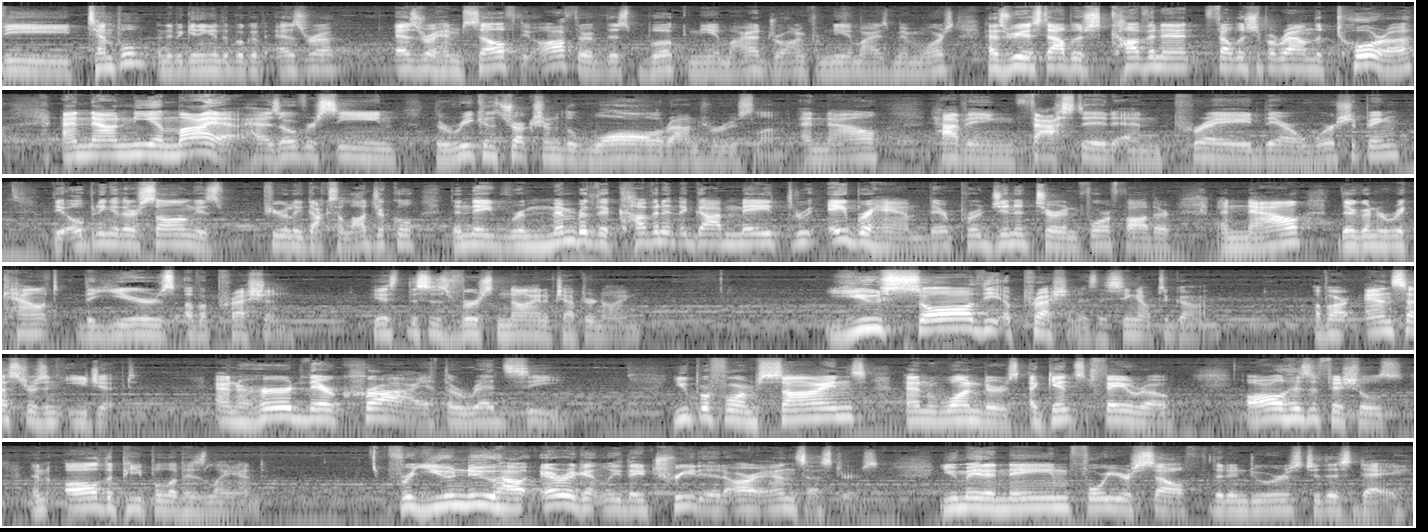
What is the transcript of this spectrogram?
the temple in the beginning of the book of Ezra. Ezra himself, the author of this book, Nehemiah, drawing from Nehemiah's memoirs, has reestablished covenant fellowship around the Torah, and now Nehemiah has overseen the reconstruction of the wall around Jerusalem. And now, having fasted and prayed, they are worshiping. The opening of their song is purely doxological. Then they remember the covenant that God made through Abraham, their progenitor and forefather. And now they're going to recount the years of oppression. This is verse 9 of chapter 9. You saw the oppression, as they sing out to God, of our ancestors in Egypt and heard their cry at the Red Sea. You performed signs and wonders against Pharaoh, all his officials, and all the people of his land. For you knew how arrogantly they treated our ancestors. You made a name for yourself that endures to this day.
